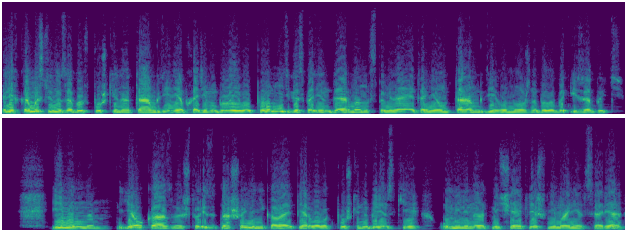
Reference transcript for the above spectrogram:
Легкомысленно забыв Пушкина там, где необходимо было его помнить, господин Дерман вспоминает о нем там, где его можно было бы и забыть. Именно, я указываю, что из отношения Николая I к Пушкину Белинский умиленно отмечает лишь внимание царя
